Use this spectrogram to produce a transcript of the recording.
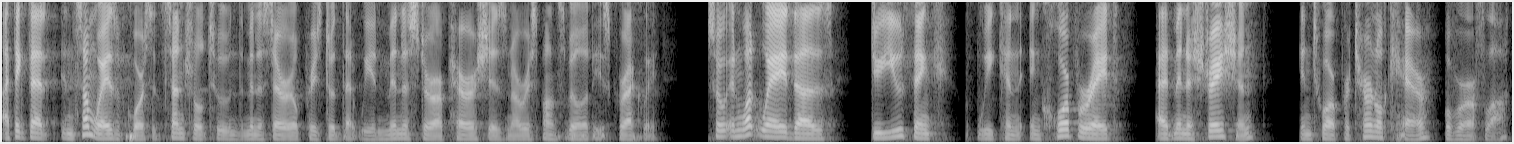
I think that in some ways, of course, it's central to the ministerial priesthood that we administer our parishes and our responsibilities correctly. So, in what way does do you think we can incorporate administration into our paternal care over our flock?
